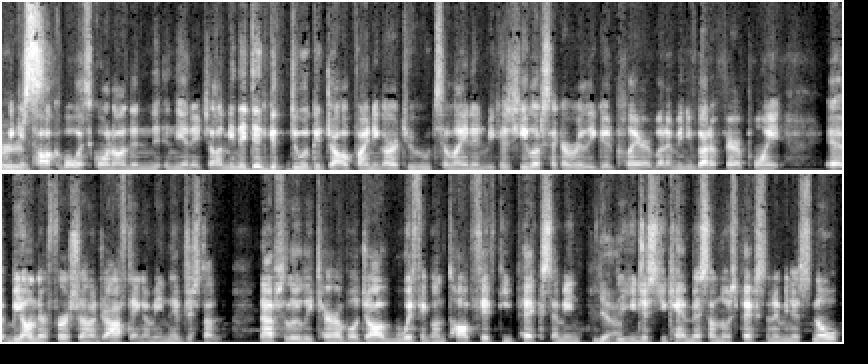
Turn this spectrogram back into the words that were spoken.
we, We can talk about what's going on in in the NHL. I mean, they did good, do a good job finding Arttu Ruotsalainen because he looks like a really good player. But I mean, you've got a fair point. Uh, Beyond their first round drafting, I mean, they've just done an absolutely terrible job whiffing on top fifty picks. I mean, yeah you just you can't miss on those picks and i mean it's no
